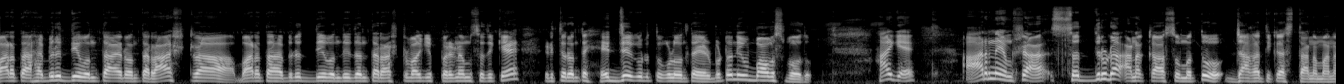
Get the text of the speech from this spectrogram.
ಭಾರತ ಅಭಿವೃದ್ಧಿ ಹೊಂದ್ತಾ ಇರುವಂಥ ರಾಷ್ಟ್ರ. ಭಾರತ ಅಭಿವೃದ್ಧಿ ಹೊಂದಿದಂಥ ರಾಷ್ಟ್ರವಾಗಿ ಪರಿಣಮಿಸೋದಕ್ಕೆ ಇಡ್ತಿರುವಂಥ ಹೆಜ್ಜೆ ಗುರುತುಗಳು ಅಂತ ಹೇಳ್ಬಿಟ್ಟು ನೀವು ಭಾವಿಸ್ಬೋದು. ಹಾಗೆ ಆರನೇ ಅಂಶ ಸದೃಢ ಹಣಕಾಸು ಮತ್ತು ಜಾಗತಿಕ ಸ್ಥಾನಮಾನ.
